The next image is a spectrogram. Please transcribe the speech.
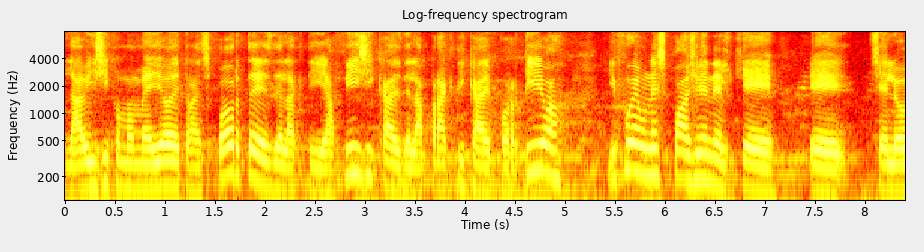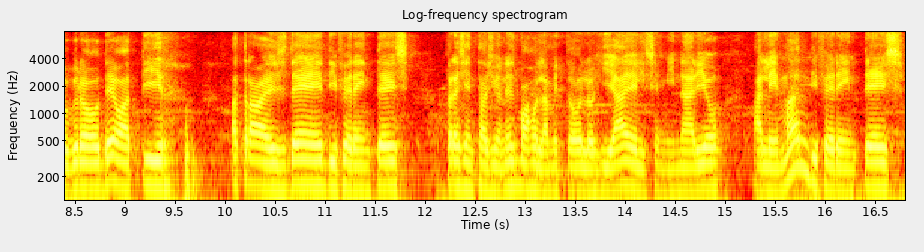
la bici como medio de transporte, desde la actividad física, desde la práctica deportiva, y fue un espacio en el que eh, se logró debatir a través de diferentes presentaciones bajo la metodología del seminario alemán, diferentes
